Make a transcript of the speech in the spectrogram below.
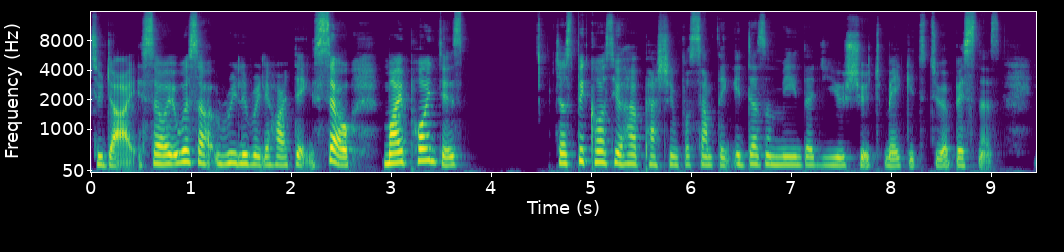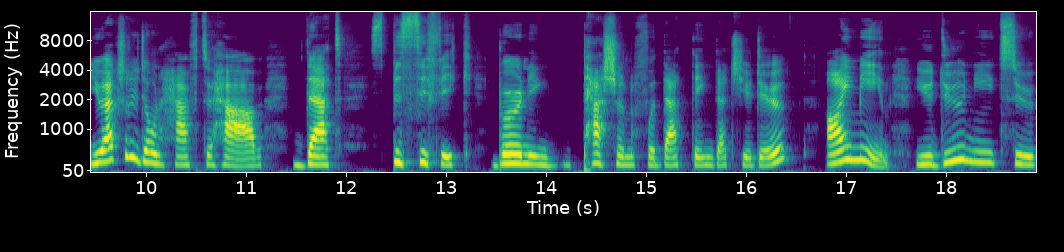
to die. So it was a really really hard thing. So my point is just because you have passion for something it doesn't mean that you should make it to a business. You actually don't have to have that specific burning passion for that thing that you do I mean, you do need to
